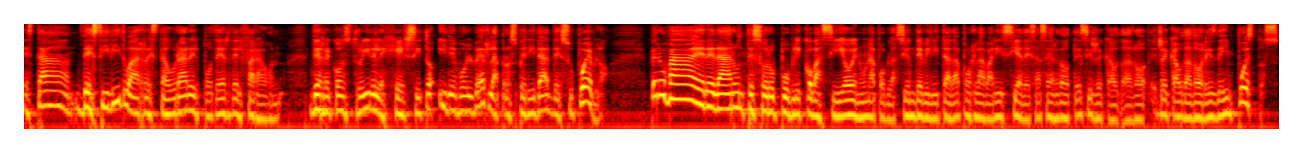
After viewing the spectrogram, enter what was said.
está decidido a restaurar el poder del faraón, de reconstruir el ejército y devolver la prosperidad de su pueblo, pero va a heredar un tesoro público vacío en una población debilitada por la avaricia de sacerdotes y recaudadores de impuestos.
